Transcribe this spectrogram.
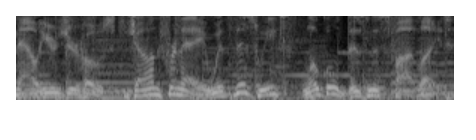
Now, here's your host, John Frenaye, with this week's Local Business Spotlight.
